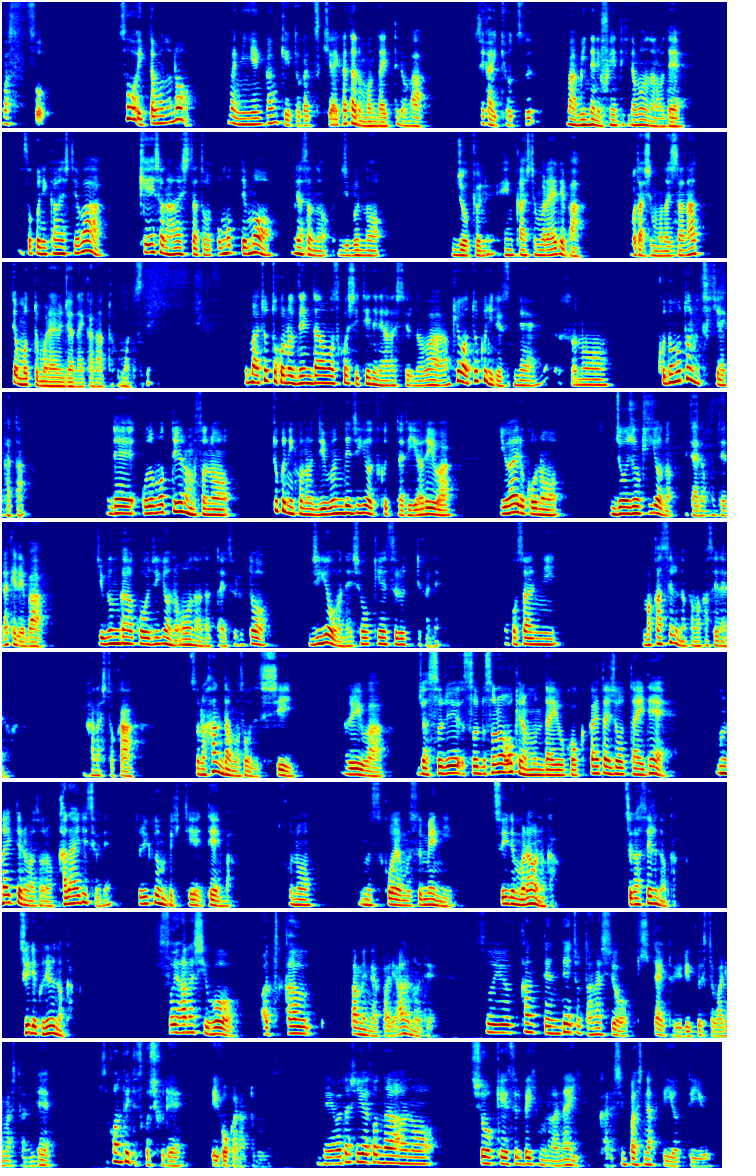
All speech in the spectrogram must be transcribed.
まあ、そう、そういったものの、まあ、人間関係とか付き合い方の問題っていうのは、世界共通まあみんなに普遍的なものなので、そこに関しては、経営者の話だと思っても、皆さんの自分の状況に変換してもらえれば、私も同じだなって思ってもらえるんじゃないかなと思うんですね。でまあちょっとこの前段を少し丁寧に話しているのは、今日は特にですね、その、子供との付き合い方。で、子供っていうのもその、特にこの自分で事業を作ったり、あるいはいわゆるこの上場企業のみたいなものでなければ、自分がこう事業のオーナーだったりすると、事業をね、承継するっていうかね、お子さんに任せるのか任せないのか話とか、その判断もそうですし、あるいは、じゃあそれ、そのその大きな問題をこう抱えた状態で、問題っていうのはその課題ですよね。取り組むべきテーマ。この息子や娘に継いでもらうのか、継がせるのか、継いでくれるのか、そういう話を扱う場面がやっぱりあるので、そういう観点でちょっと話を聞きたいというリクエストがありましたんで、そこについて少し触れていこうかなと思います。で、私はそんな、あの、承継するべきものがないから心配しなくていいよっていう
